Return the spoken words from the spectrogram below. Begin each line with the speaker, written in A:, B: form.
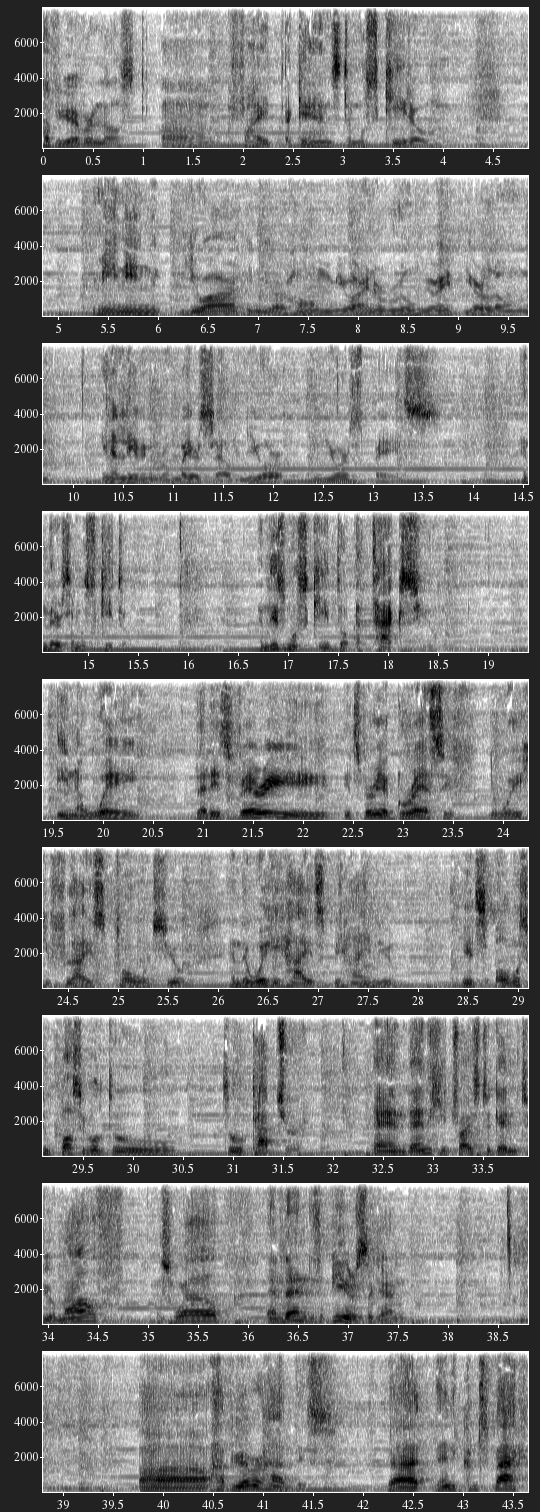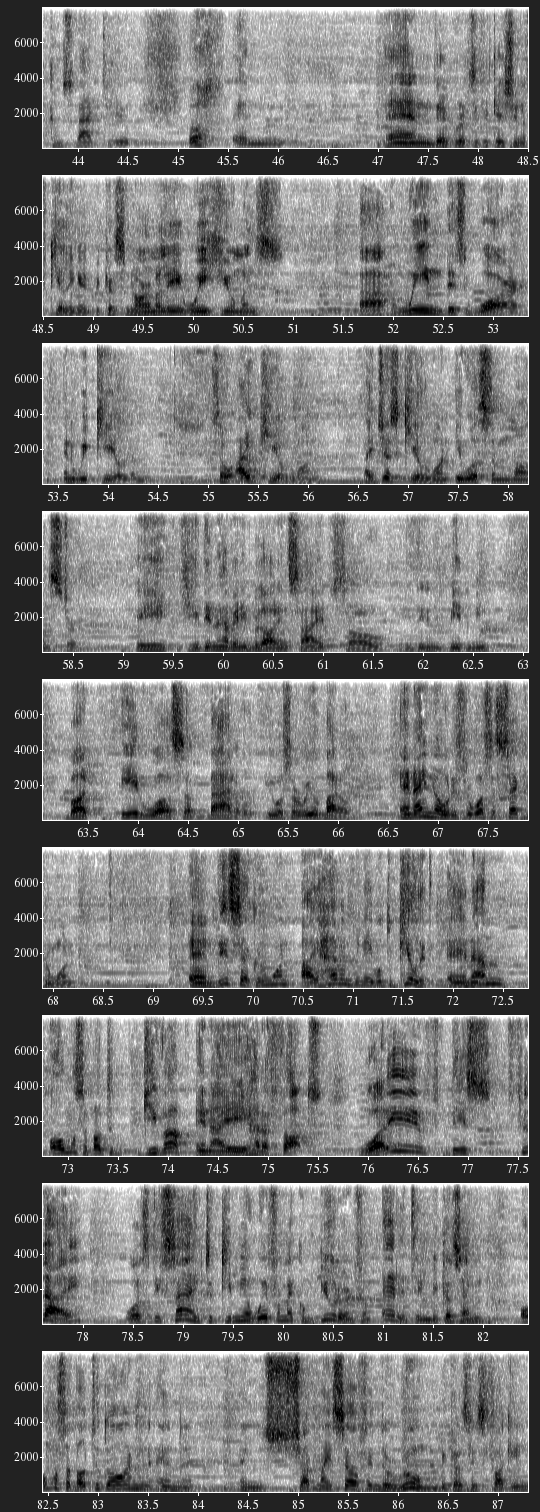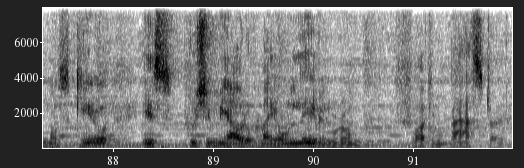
A: Have you ever lost a fight against a mosquito? Meaning you are in your home, you are in a room, you're, in, you're alone in a living room by yourself, and you're in your space. And there's a mosquito. And this mosquito attacks you in a way that is very it's very aggressive the way he flies towards you and the way he hides behind you it's almost impossible to to capture. And then he tries to get into your mouth as well and then disappears again. Uh, have you ever had this? That then he comes back comes back to you. Oh, and then the gratification of killing it because normally we humans uh, win this war and we kill them. So i killed one i just killed one. It was a monster. He, he didn't have any blood inside so he didn't beat me. But it was a battle. It was a real battle. And i noticed there was a second one. And this second one i haven't been able to kill it. And i'm almost about to give up. And i had a thought. What if this fly was designed to keep me away from my computer and from editing? Because I'm almost about to go and, and, and shut myself in the room because this fucking mosquito is pushing me out of my own living room. Fucking bastard.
